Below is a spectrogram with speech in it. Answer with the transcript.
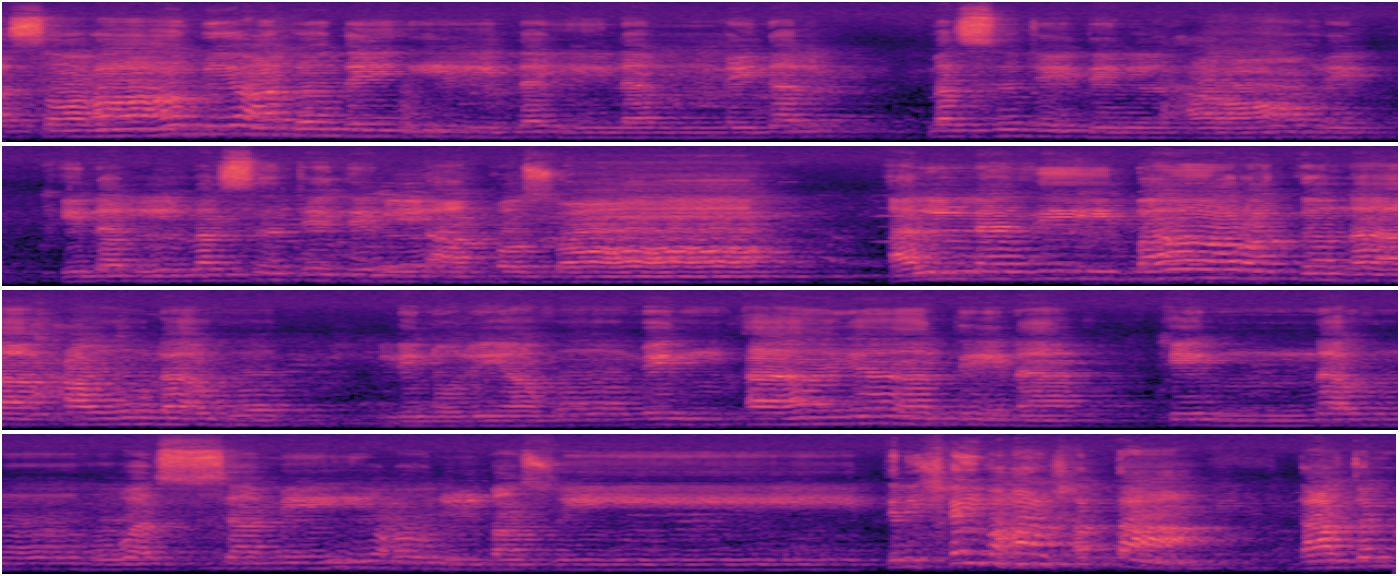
আসরা বিআবদিহি লাইলাম মিনাল মাসজিদিল হারাম ইলাল মাসজিদিল আকসা الذي باركنا حوله لنريه من آياتنا তিনি সেই মহান সত্তা, তার জন্য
